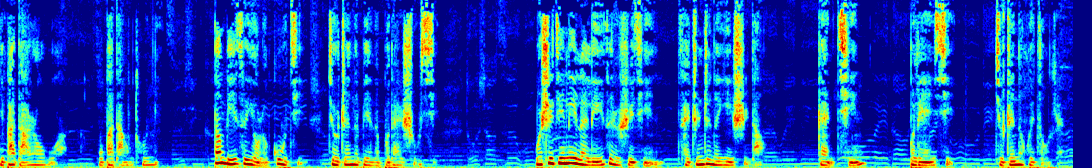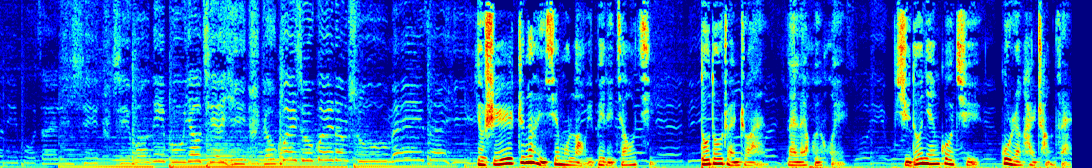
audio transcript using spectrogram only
你怕打扰我，我怕唐突你。当彼此有了顾忌，就真的变得不太熟悉。我是经历了梨子的事情，才真正的意识到，感情不联系，就真的会走远。有时真的很羡慕老一辈的交情，兜兜转转，来来回回，许多年过去，故人还常在。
